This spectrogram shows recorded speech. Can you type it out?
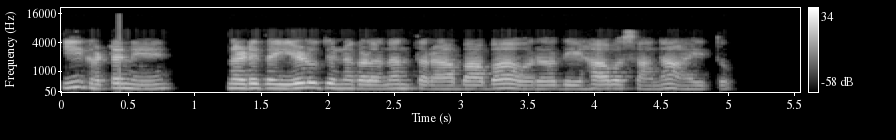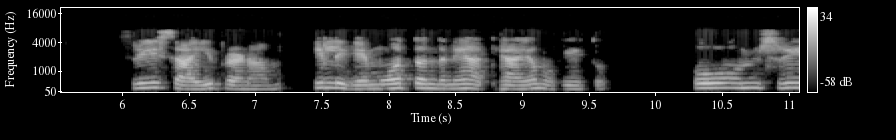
ಈ ಘಟನೆ ನಡೆದ ಏಳು ದಿನಗಳ ನಂತರ ಬಾಬಾ ಅವರ ದೇಹಾವಸಾನ ಆಯಿತು. ಶ್ರೀ ಸಾಯಿ ಪ್ರಣಾಮ್. ಇಲ್ಲಿಗೆ ಮೂವತ್ತೊಂದನೇ ಅಧ್ಯಾಯ ಮುಗಿಯಿತು. ಓಂ ಶ್ರೀ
